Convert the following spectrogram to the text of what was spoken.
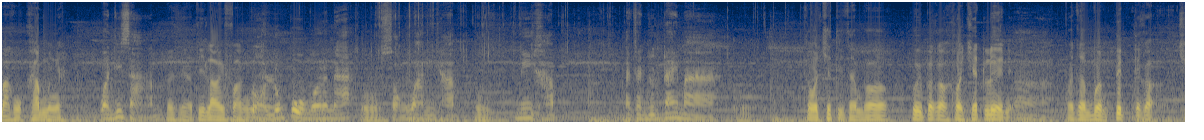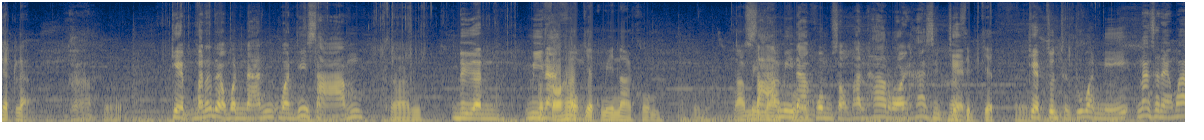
มาหกคำนึงไงวันที่สามที่เราให้ฟังก่อนหลวงปู่มรณะอืมสองวันครับอืมนี่ครับ อาจารย์ยุทธได้มาก็ว่าเช็ดที่ทำพอคุยไปก็ค่อยเช็ดเรื่อยเนี่ยอ่าพอจะบ่นปิดแล้วก็เช็ดละครับเก็บมาตั้งแต่วันนั้นวันที่สามสามเดือนมีนาพศคห้ามเจ็ดมีนาคมสา มมีสามมีนานาคคมมห้า2557สิบเจ็ดเก็บจนถึงทุกวันนี้ นั่นแสดงว่า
